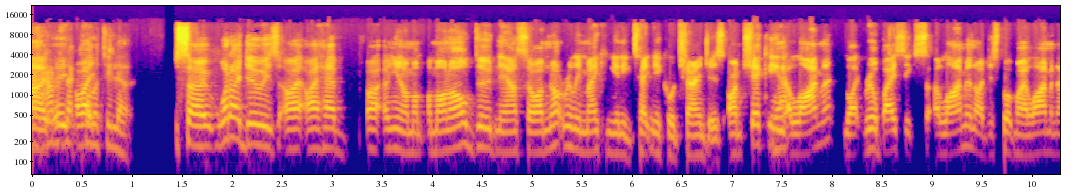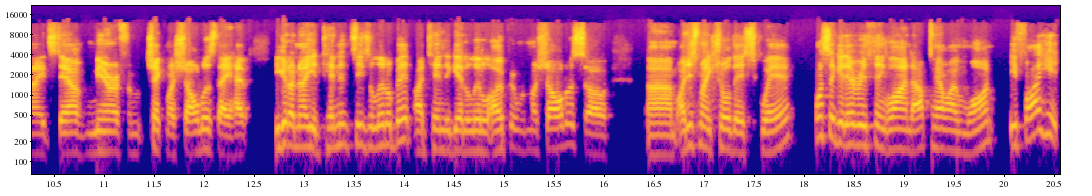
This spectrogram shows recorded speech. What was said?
how does that quality I, look? So what I do is I, I have, uh, you know, I'm, I'm an old dude now, so I'm not really making any technical changes. I'm checking Yeah. alignment, like real basics alignment. I just put my alignment aids down, mirror from check my shoulders. They have you got to know your tendencies a little bit. I tend to get a little open with my shoulders, so um, I just make sure they're square. Once I get everything lined up how I want, if I hit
